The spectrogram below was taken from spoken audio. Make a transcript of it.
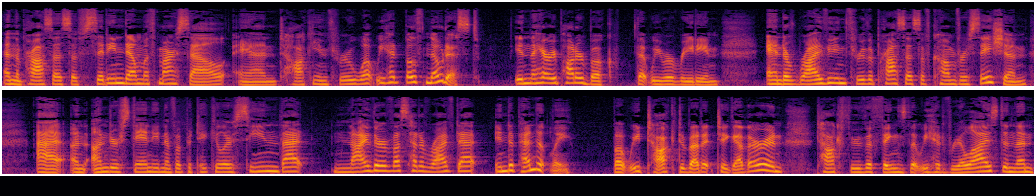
and the process of sitting down with Marcelle and talking through what we had both noticed in the Harry Potter book that we were reading and arriving through the process of conversation at an understanding of a particular scene that neither of us had arrived at independently but we talked about it together and talked through the things that we had realized and then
